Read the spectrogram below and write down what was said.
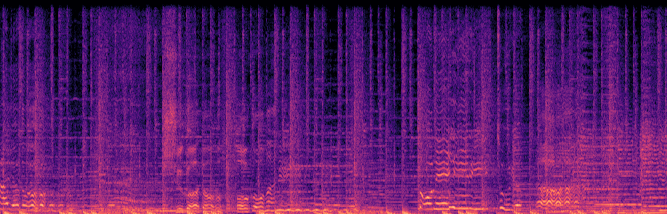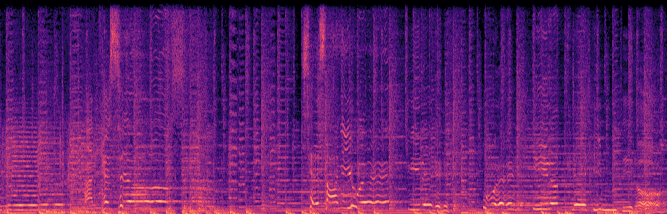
하여도 죽어도 오고만은 또 내일이 두렵다. 세상이 왜 이래? 왜 이렇게 힘들어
